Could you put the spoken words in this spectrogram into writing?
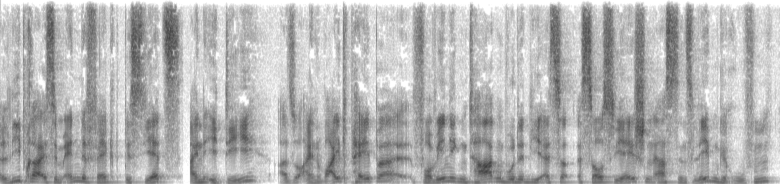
Libra ist im Endeffekt bis jetzt eine Idee, also ein White Paper. Vor wenigen Tagen wurde die Association erst ins Leben gerufen.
